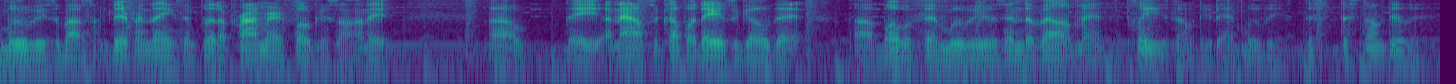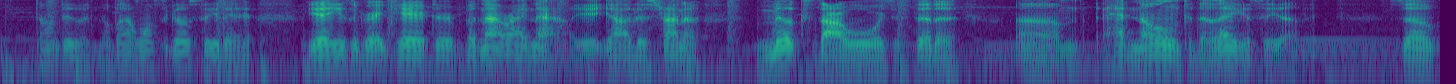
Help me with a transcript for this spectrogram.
movies about some different things and put a primary focus on it. Uh, they announced a couple of days ago that uh, Boba Fett movie was in development. Please don't do that movie. Just, just don't do it. Don't do it. Nobody wants to go see that. Yeah, he's a great character, but not right now. Y- y'all just trying to milk Star Wars instead of um, on to the legacy of it. So,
